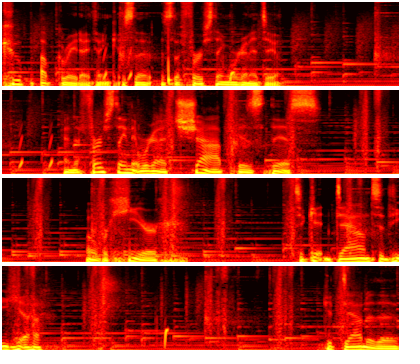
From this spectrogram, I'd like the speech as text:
coop upgrade, I think, is the, is the first thing we're going to do. And the first thing that we're going to chop is this. Over here. to get down to the... Uh, get down to the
